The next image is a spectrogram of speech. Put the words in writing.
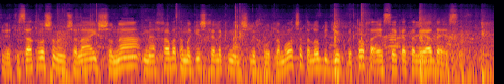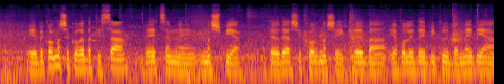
תראה, טיסת ראש הממשלה היא שונה מאחר ואתה מרגיש חלק מהשליחות. למרות שאתה לא בדיוק בתוך העסק, אתה ליד העסק. וכל מה שקורה בטיסה בעצם משפיע. אתה יודע שכל מה שיקרה בה יבוא לידי ביטוי במדיה,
